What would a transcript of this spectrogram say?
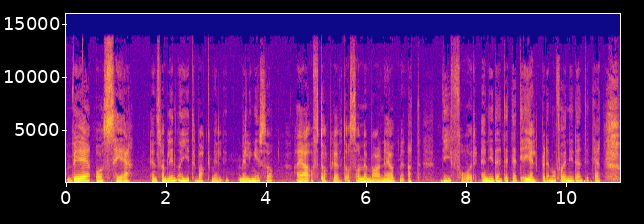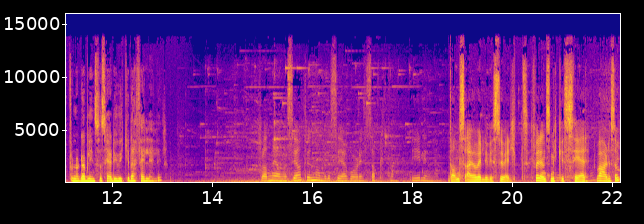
ved å se en som er blind og gi tilbakemeldinger, så har jeg ofte opplevd, også med barna jeg jobbet med, at de får en identitet. Jeg hjelper dem å få en identitet. For når du er blind, så ser du jo ikke deg selv heller. Fra den ene sida til den andre sida går de sakte i linje. Dans er jo veldig visuelt. For en som ikke ser, hva er det som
